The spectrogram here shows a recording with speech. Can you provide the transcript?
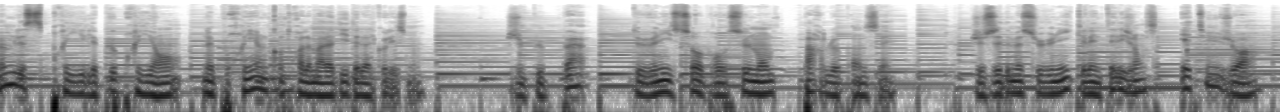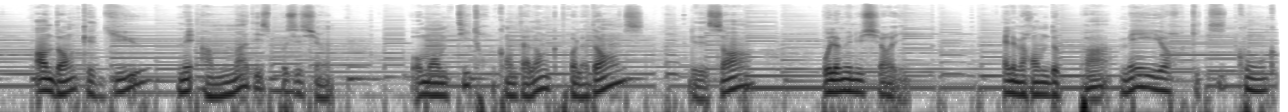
Même l'esprit le plus brillant ne peut rien contre la maladie de l'alcoolisme. Je ne peux pas devenir sobre seulement par le penser. Je sais de me souvenir que l'intelligence est une joie, un don que Dieu met à ma disposition, au même titre qu'un talent pour la danse, le dessin ou la menuiserie. Elle ne me rend pas meilleur que quiconque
